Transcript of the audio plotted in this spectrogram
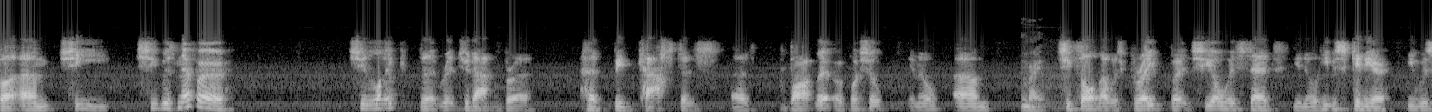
But um, she she was never. She liked that Richard Attenborough had been cast as as Bartlett or Bushell, you know. Um, Right. she thought that was great, but she always said, you know, he was skinnier. He was,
